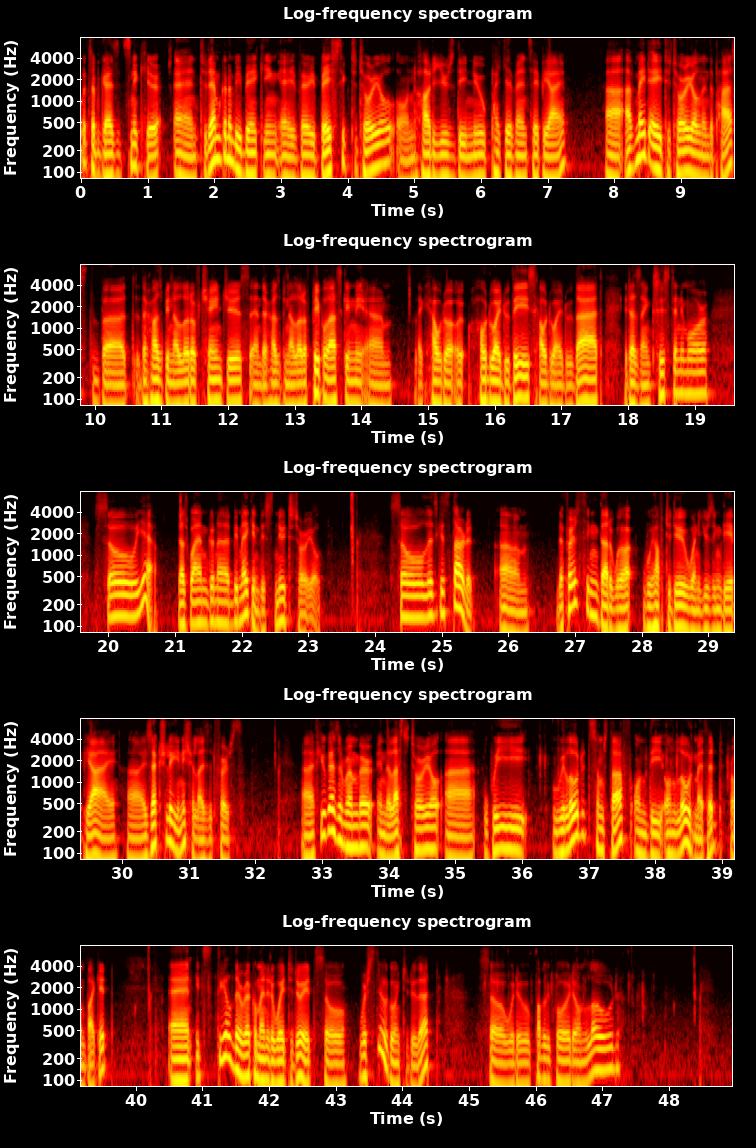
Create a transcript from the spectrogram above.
What's up guys, it's Nik here and today I'm gonna be making a very basic tutorial on how to use the new Packet Events API. Uh, I've made a tutorial in the past but there has been a lot of changes and there has been a lot of people asking me um, like how do I, how do I do this, how do I do that, it doesn't exist anymore. So yeah, that's why I'm gonna be making this new tutorial. So let's get started. Um, the first thing that we, ha we have to do when using the API uh, is actually initialize it first. Uh, if you guys remember in the last tutorial, uh, we we loaded some stuff on the onload method from Packet, and it's still the recommended way to do it, so we're still going to do that. So we do public void onload,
